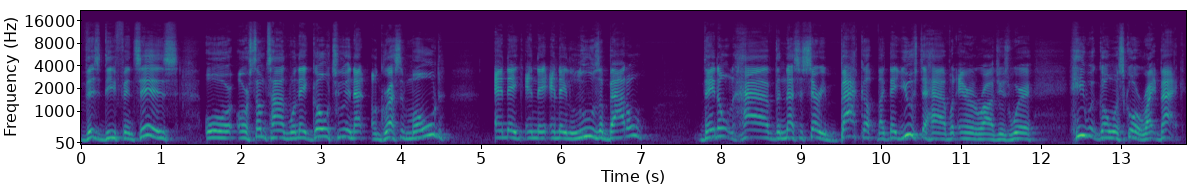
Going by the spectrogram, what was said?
this defense is, or or sometimes when they go to in that aggressive mode and they and they and they lose a battle, they don't have the necessary backup like they used to have with Aaron Rodgers, where he would go and score right back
